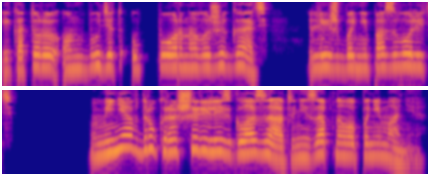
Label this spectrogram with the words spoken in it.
и которую он будет упорно выжигать, лишь бы не позволить... У меня вдруг расширились глаза от внезапного понимания.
